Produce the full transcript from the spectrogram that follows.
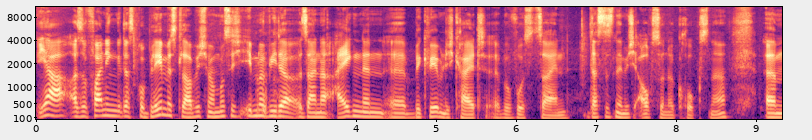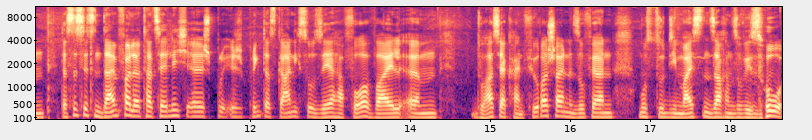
Ja, also vor allen Dingen das Problem ist, glaube ich, man muss sich immer wieder seiner eigenen äh, Bequemlichkeit äh, bewusst sein. Das ist nämlich auch so eine Krux. Ne? Ähm, das ist jetzt in deinem Fall tatsächlich, äh, spr springt das gar nicht so sehr hervor, weil ähm, du hast ja keinen Führerschein. Insofern musst du die meisten Sachen sowieso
